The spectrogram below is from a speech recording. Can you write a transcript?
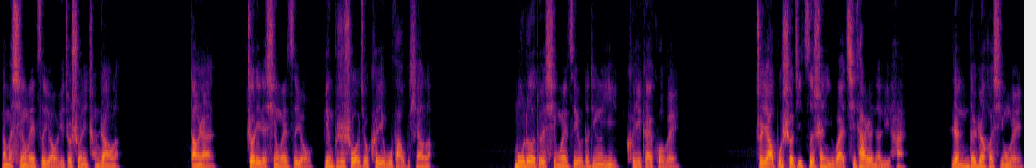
那么行为自由也就顺理成章了。当然，这里的行为自由并不是说就可以无法无天了。穆勒对行为自由的定义可以概括为：只要不涉及自身以外其他人的利害，人的任何行为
